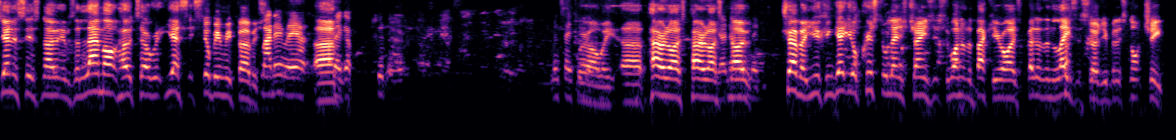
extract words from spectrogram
Genesis. No, it was a landmark hotel. Re- yes, it's still being refurbished. Um, where are we? Uh, paradise, paradise. No, Trevor, you can get your crystal lens changed. It's the one at the back of your eye. It's better than laser surgery, but it's not cheap.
